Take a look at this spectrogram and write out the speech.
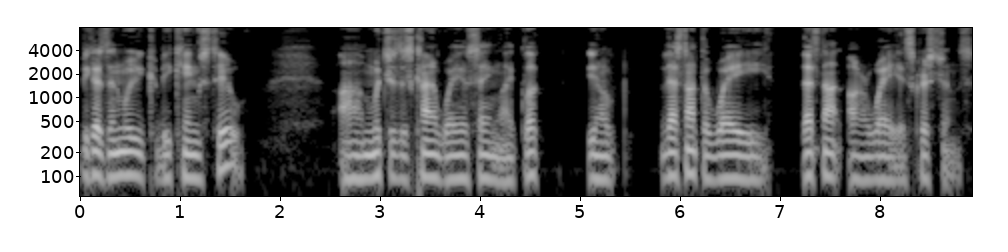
because then we could be kings too. Um, which is this kind of way of saying, like, look, you know, that's not the way. That's not our way as Christians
